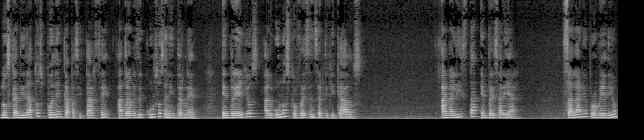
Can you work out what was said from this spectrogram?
los candidatos pueden capacitarse a través de cursos en Internet, entre ellos algunos que ofrecen certificados. Analista empresarial. Salario promedio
